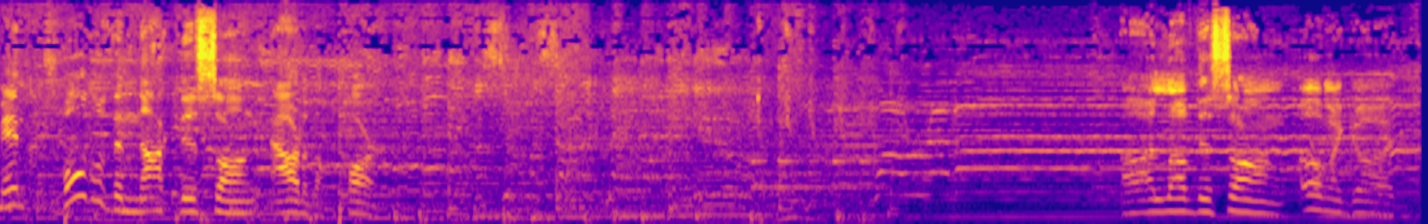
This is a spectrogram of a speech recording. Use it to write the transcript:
Man, both of them knocked this song out of the park. Oh, I love this song. Oh my god.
